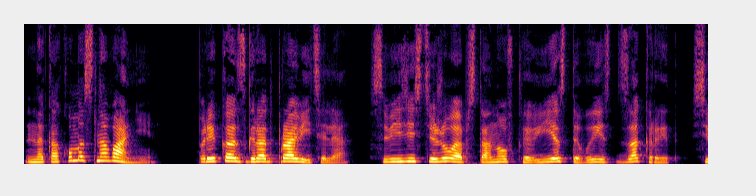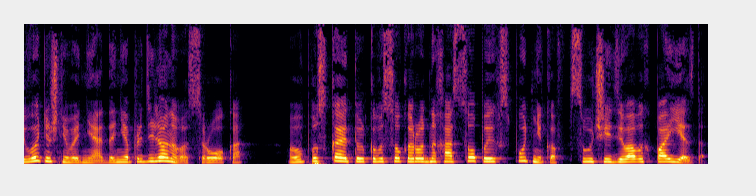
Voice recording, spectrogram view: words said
На каком основании? Приказ градправителя. В связи с тяжелой обстановкой въезд и выезд закрыт. С сегодняшнего дня до неопределенного срока. Выпускают только высокородных особ и их спутников в случае деловых поездок.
